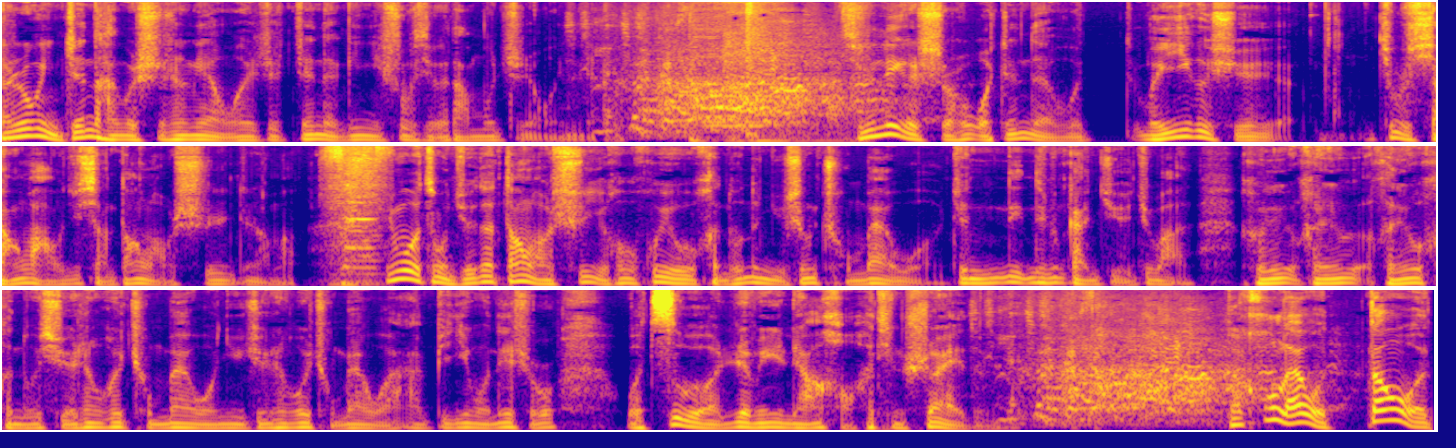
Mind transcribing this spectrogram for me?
但如果你真谈过师生恋，我也是真的给你竖起个大拇指，我跟你讲。其实那个时候，我真的我唯一一个学就是想法，我就想当老师，你知道吗？因为我总觉得当老师以后会有很多的女生崇拜我，就那那种感觉，对吧？很很很有很多学生会崇拜我，女学生会崇拜我啊！毕竟我那时候我自我认为良好，还挺帅的。但后来我当我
